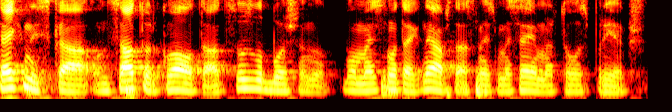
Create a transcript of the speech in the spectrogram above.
tehniskā un satura kvalitātes uzlabošana, ko mēs noteikti neapstāsimies. Mēs ejam ar to uz priekšu.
